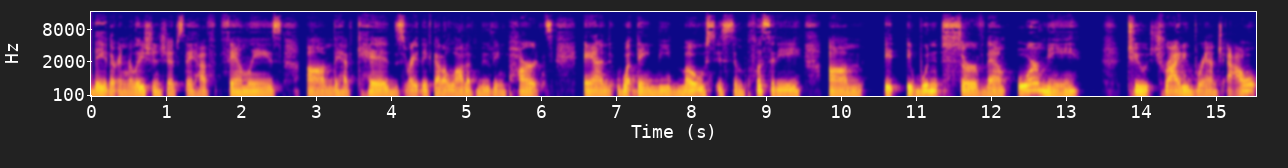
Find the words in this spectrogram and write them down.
they they're in relationships they have families um, they have kids right they've got a lot of moving parts and what they need most is simplicity um, it it wouldn't serve them or me to try to branch out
